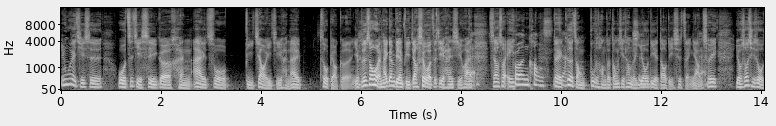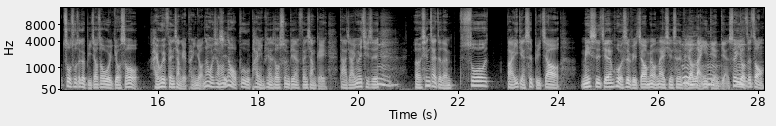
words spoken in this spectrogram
因为其实我自己是一个很爱做比较以及很爱做表格的人，也不是说我很爱跟别人比较，是我自己很喜欢知道说，哎，Pro and cons，对各种不同的东西，他们的优劣到底是怎样。所以有时候其实我做出这个比较之后，我有时候还会分享给朋友。那我想说，那我不如拍影片的时候顺便分享给大家，因为其实、嗯、呃现在的人说白一点是比较。没时间，或者是比较没有耐心，甚至比较懒一点点，嗯嗯、所以有这种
